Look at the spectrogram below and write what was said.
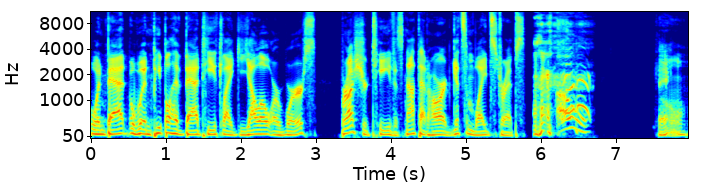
When bad, when people have bad teeth, like yellow or worse, brush your teeth. It's not that hard. Get some white strips. oh, Okay. Oh.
